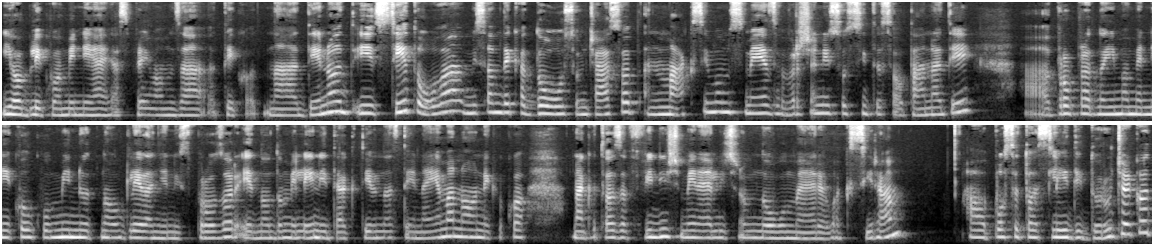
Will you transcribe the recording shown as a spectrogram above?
и обликувам и неа ја спремам за текот на денот и сето ова мислам дека до 8 часот максимум сме завршени со сите салтанати. пропратно имаме неколку минутно гледање низ прозор, едно од омилените активности на ема, но некако нака тоа за финиш мене лично многу ме релаксира. А, после тоа следи доручекот,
